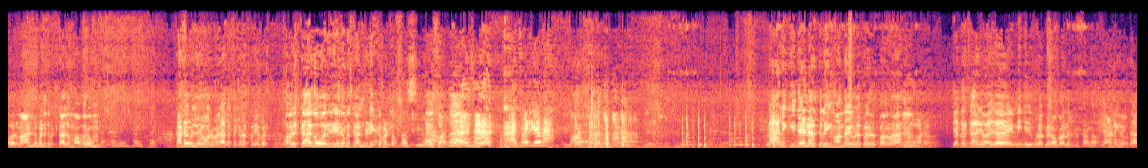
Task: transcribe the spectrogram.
அவர் மாண்டு மனித விட்டாலும் அவரும் கடவுளே ஒருவராக திகழக்கூடியவர் அவருக்காக ஒரு இரவு கண் விழிக்க வேண்டும். நாளைக்கு இதே நேரத்துல இங்க வந்தா இவ்வளவு பேர் இருப்பாங்களா? எதற்காக இன்னைக்கு இவ்வளவு பேர் உட்கார்ந்துட்டு இருக்காங்க? ஏன்னு கேட்டா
